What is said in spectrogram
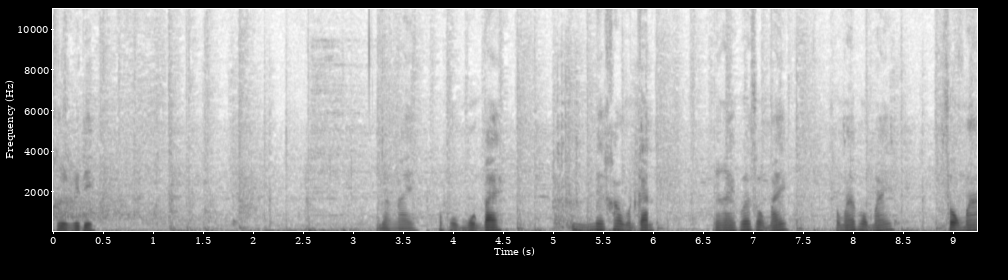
คืนไปดิ ยังไง โอ้โห หมุนไป ไม่เข้าเหมือนกัน ยังไงเพื่อนส่งไหม ส่งไหมผมไหม ส่งมา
